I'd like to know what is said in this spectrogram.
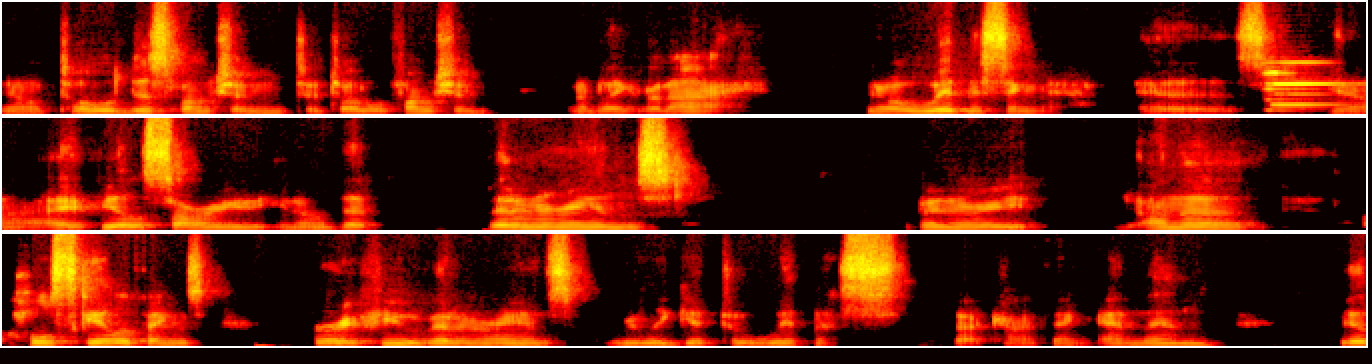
you know, total dysfunction to total function in a blink of an eye. You know, witnessing that is, you know, I feel sorry, you know, that veterinarians, veterinary on the whole scale of things, very few veterinarians really get to witness that kind of thing. And then the,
